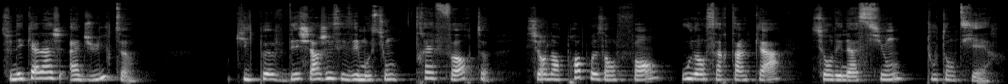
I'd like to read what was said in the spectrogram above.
Ce n'est qu'à l'âge adulte qu'ils peuvent décharger ces émotions très fortes sur leurs propres enfants ou dans certains cas sur des nations tout entières.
